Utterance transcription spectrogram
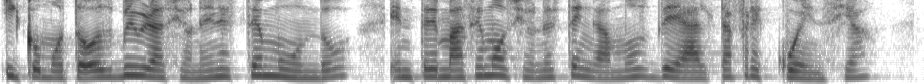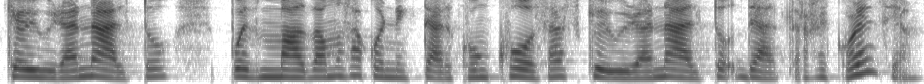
Y como todo es vibración en este mundo, entre más emociones tengamos de alta frecuencia, que vibran alto, pues más vamos a conectar con cosas que vibran alto de alta frecuencia.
